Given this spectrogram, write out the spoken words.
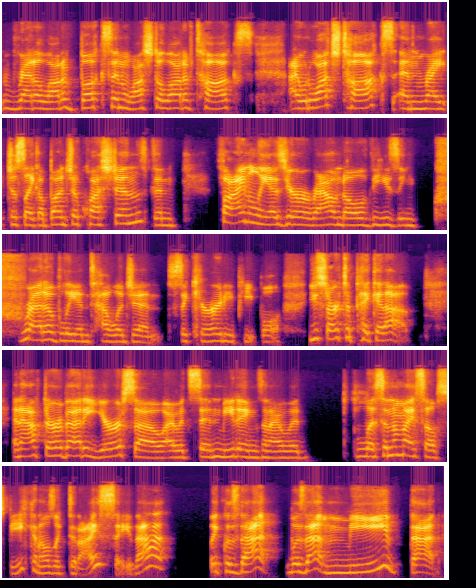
read a lot of books and watched a lot of talks. I would watch talks and write just like a bunch of questions and finally, as you're around all of these incredibly intelligent security people, you start to pick it up. And after about a year or so, I would sit in meetings and I would listen to myself speak. And I was like, did I say that? Like, was that was that me that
